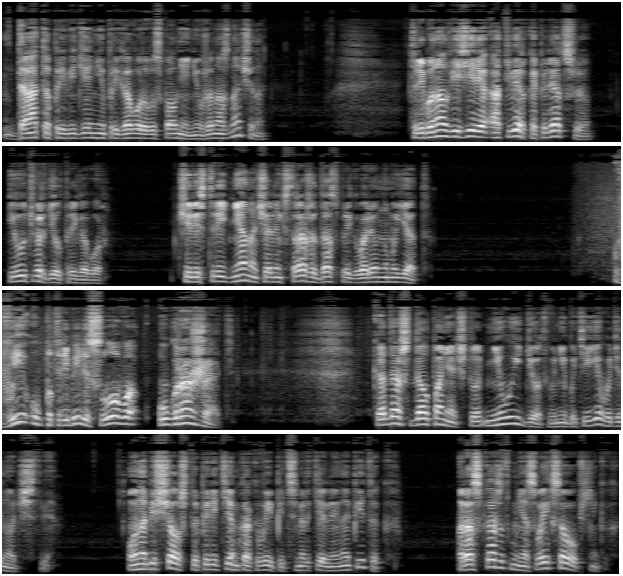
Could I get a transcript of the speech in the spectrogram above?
Дата приведения приговора в исполнение уже назначена? Трибунал визиря отверг апелляцию и утвердил приговор. Через три дня начальник стражи даст приговоренному яд. Вы употребили слово «угрожать». Кадаш дал понять, что не уйдет в небытие в одиночестве. Он обещал, что перед тем, как выпить смертельный напиток, расскажет мне о своих сообщниках.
